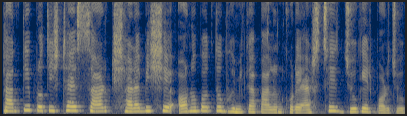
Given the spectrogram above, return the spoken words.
শান্তি প্রতিষ্ঠায় সার্ক সারা বিশ্বে অনবদ্য ভূমিকা পালন করে আসছে যুগের পর যুগ।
